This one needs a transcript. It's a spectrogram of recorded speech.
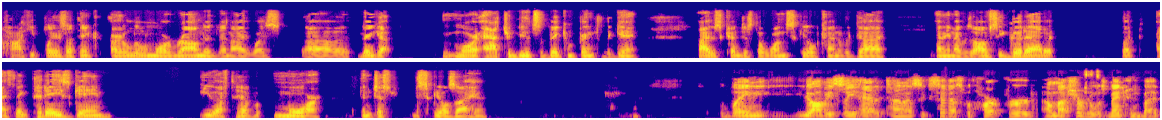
hockey players, I think, are a little more rounded than I was. Uh, they got more attributes that they can bring to the game. I was kind of just a one skill kind of a guy. I mean, I was obviously good at it, but I think today's game, you have to have more than just the skills I had. Blaine, you obviously had a ton of success with Hartford. I'm not sure if it was mentioned, but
